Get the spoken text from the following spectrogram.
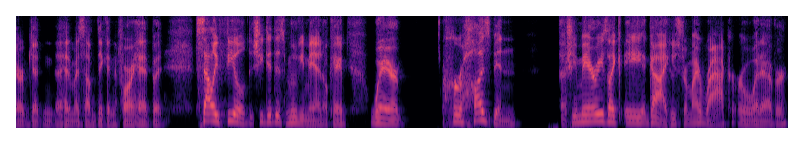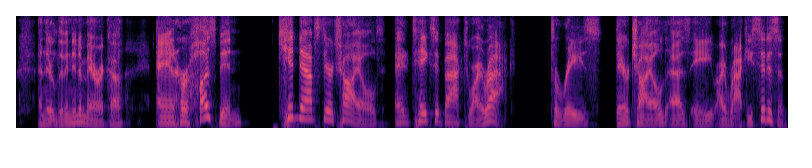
I'm getting ahead of myself. I'm thinking far ahead, but Sally Field, she did this movie, man. Okay, where her husband. Uh, she marries like a, a guy who's from Iraq or whatever, and they're living in America. And her husband kidnaps their child and takes it back to Iraq to raise their child as a Iraqi citizen.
